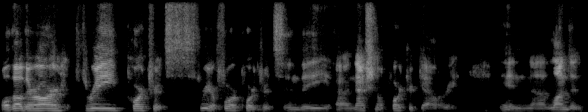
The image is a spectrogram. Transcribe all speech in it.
although there are three portraits, three or four portraits in the uh, National Portrait Gallery in uh, London,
